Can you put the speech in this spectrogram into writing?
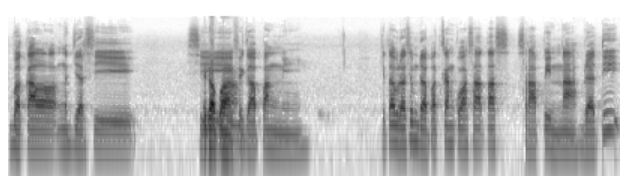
bakal ngejar si si Vegapunk. Vegapunk nih. Kita berhasil mendapatkan kuasa atas Serapin. Nah, berarti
